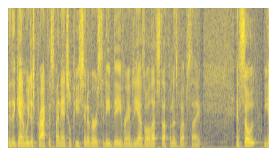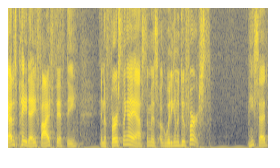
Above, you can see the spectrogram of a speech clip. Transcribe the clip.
Again, we just practice Financial Peace University. Dave Ramsey has all that stuff on his website. And so we got his payday, 550. And the first thing I asked him is, oh, what are you going to do first? And he said,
